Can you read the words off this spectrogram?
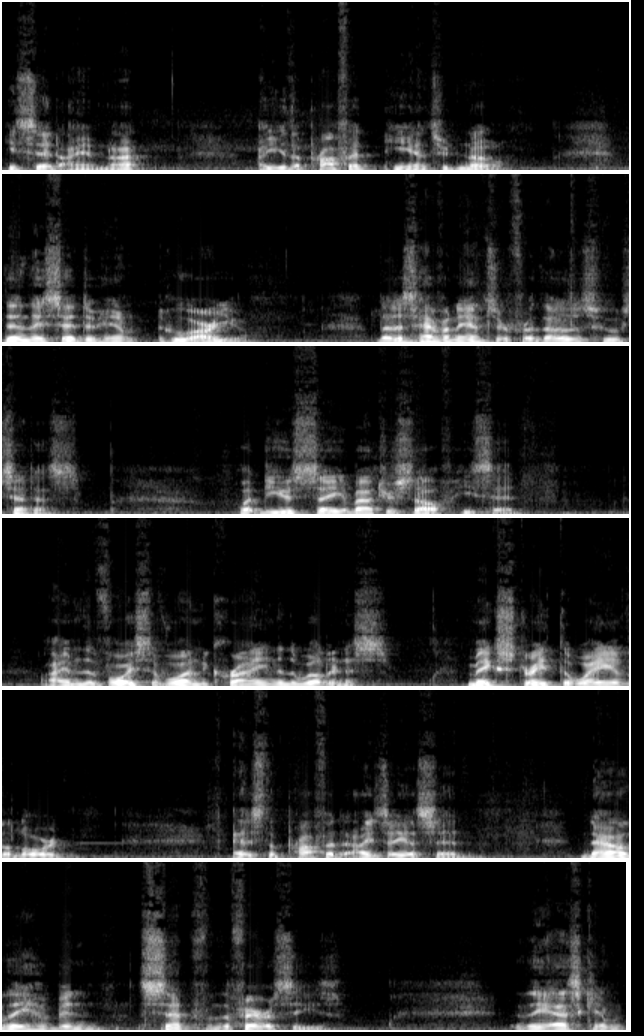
He said, I am not. Are you the prophet? He answered, No. Then they said to him, Who are you? Let us have an answer for those who sent us. What do you say about yourself? He said. I am the voice of one crying in the wilderness, Make straight the way of the Lord. As the prophet Isaiah said, Now they have been sent from the Pharisees. They ask him,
